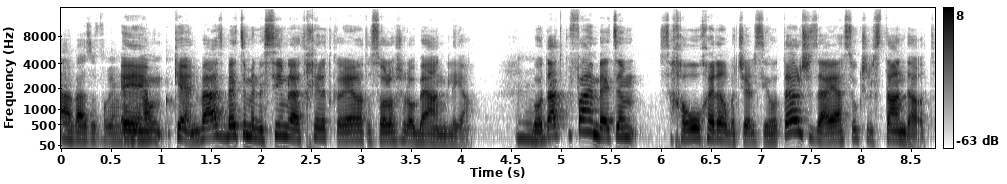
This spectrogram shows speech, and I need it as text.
אה, ואז עוברים לניו אה, יורק? כן, ואז בעצם מנסים להתחיל את קריירת הסולו שלו באנגליה. מהמם. באותה תקופה הם בעצם שכרו חדר בצ'לסי הוטל, שזה היה סוג של סטנדרט.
